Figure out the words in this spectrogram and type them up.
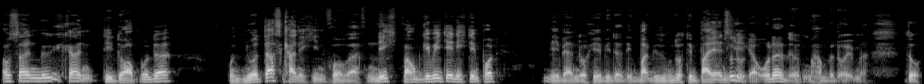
aus seinen Möglichkeiten. Die Dortmunder und nur das kann ich Ihnen vorwerfen. Nicht, warum gewinnt ihr nicht den Pott? Wir werden doch hier wieder den, wir suchen doch den Bayernjäger, oder? Das machen wir doch immer. So.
